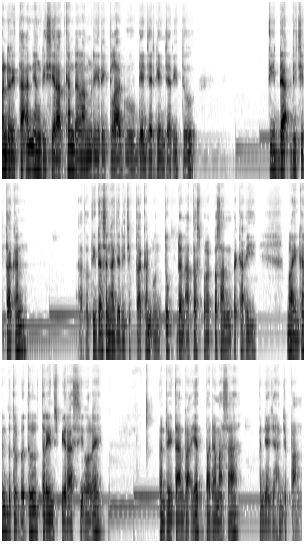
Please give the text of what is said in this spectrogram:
penderitaan yang disiratkan dalam lirik lagu Genjer-Genjer itu tidak diciptakan atau tidak sengaja diciptakan untuk dan atas pesan PKI, melainkan betul-betul terinspirasi oleh penderitaan rakyat pada masa penjajahan Jepang.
